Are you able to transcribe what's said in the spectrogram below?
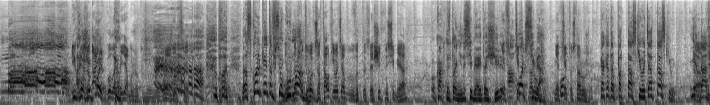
Мам! И А голый, а, боль- голый, это я уже. вот, насколько это все гуманно. вот заталкивать, а вот тащить на себя. Как на они на себя и тащили? Нет, а те, от себя. снаружи. Нет, О, те, кто снаружи. Как это подтаскивать, оттаскивать? Нет, Да. надо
